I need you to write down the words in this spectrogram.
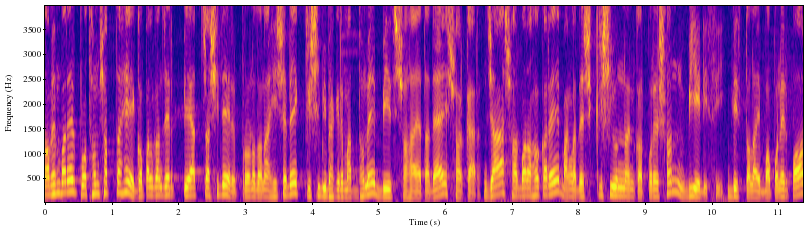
নভেম্বরের প্রথম সপ্তাহে গোপালগঞ্জের পেঁয়াজ চাষিদের প্রণোদনা হিসেবে কৃষি বিভাগের মাধ্যমে বীজ সহায়তা দেয় সরকার, যা সরবরাহ করে বাংলাদেশ কৃষি উন্নয়ন কর্পোরেশন, বিএডিসি। বীজতলায় বপনের পর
